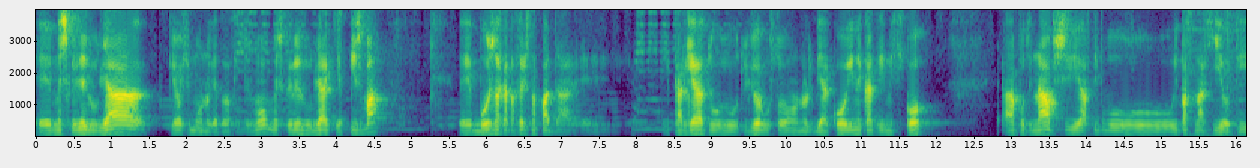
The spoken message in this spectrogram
ε, με σκληρή δουλειά και όχι μόνο για τον αθλητισμό, με σκληρή δουλειά και πείσμα ε, μπορείς να καταφέρεις τα πάντα. Ε, η καριέρα του, του Γιώργου στον Ολυμπιακό είναι κάτι μυθικό. Από την άποψη αυτή που είπα στην αρχή ότι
